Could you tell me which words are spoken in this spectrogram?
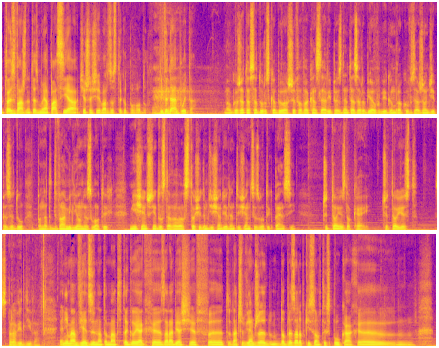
to jest ważne, to jest moja pasja, cieszę się bardzo z tego powodu. I wydałem płytę. Małgorzata Sadurska, była szefowa kancelarii prezydenta, zarobiła w ubiegłym roku w zarządzie PZU ponad 2 miliony złotych. Miesięcznie dostawała 171 tysięcy złotych pensji. Czy to jest ok? Czy to jest sprawiedliwe? Ja nie mam wiedzy na temat tego, jak e, zarabia się w. e, To znaczy, wiem, że dobre zarobki są w tych spółkach. e,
